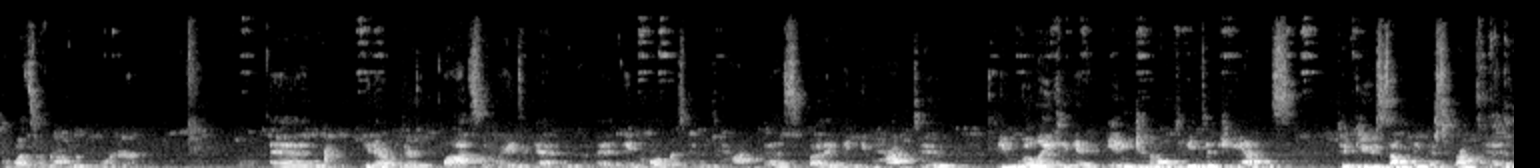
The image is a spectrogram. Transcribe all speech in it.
to what's around the corner. And you know, there's lots of ways again that I think corporates can attack this, but I think you have to be willing to give internal teams a chance to do something disruptive,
